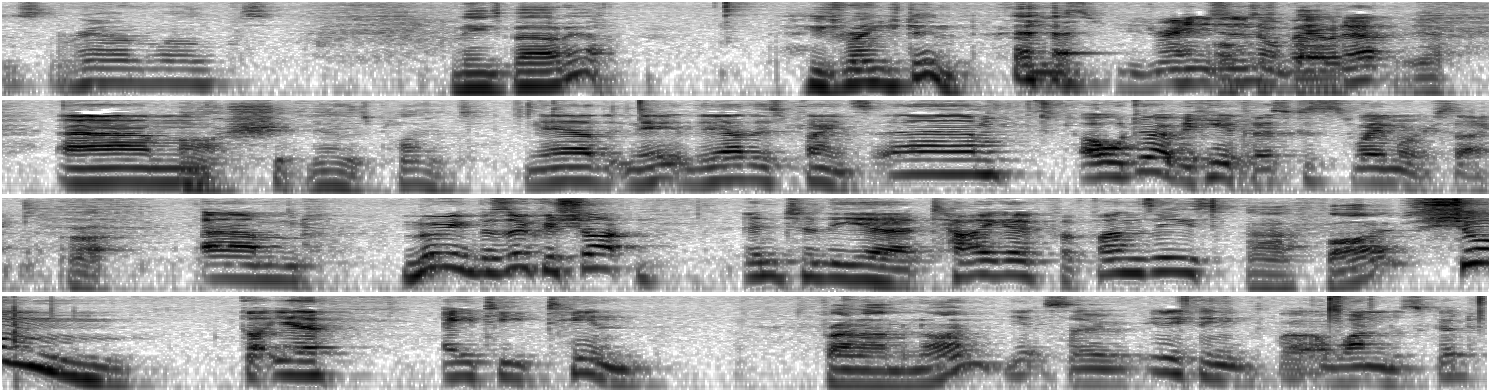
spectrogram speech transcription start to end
where's the bailed out markers. It's the round ones. And he's bailed out. He's ranged in. He's, he's ranged Or in or just bailed out. Yeah. Um, Oh shit! Now there's planes. Now, the, the other's planes. Um, oh, we'll do over here first because it's way more exciting. Right. Um, moving bazooka shot into the uh, tiger for funsies. Uh, five. Shum! Got you AT 10. Front armor nine. Yeah, so anything, well, a 1 was good.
